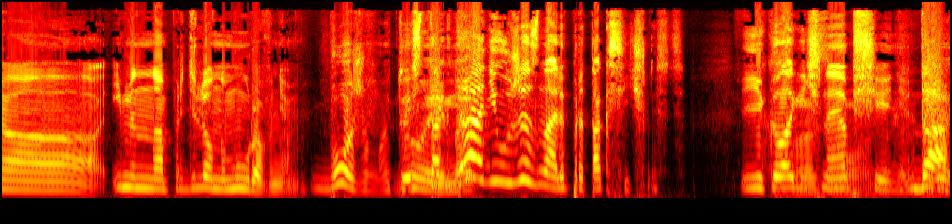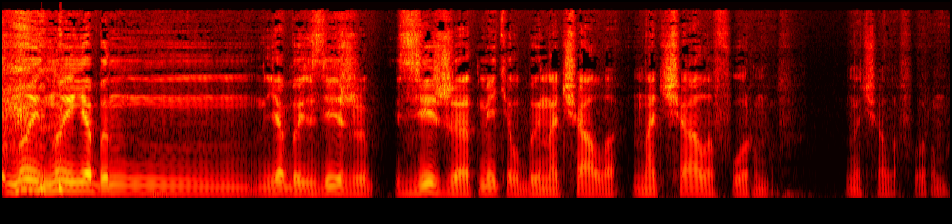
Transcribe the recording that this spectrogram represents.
именно определенным уровнем. Боже мой, то Ну есть тогда на- они уже знали про токсичность и экологичное Возможно. общение. Да. Ну, ну и- ну и я бы, я бы здесь же, здесь же отметил бы начало, начало форумов. Начало форумов.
